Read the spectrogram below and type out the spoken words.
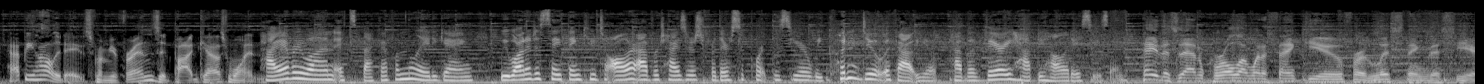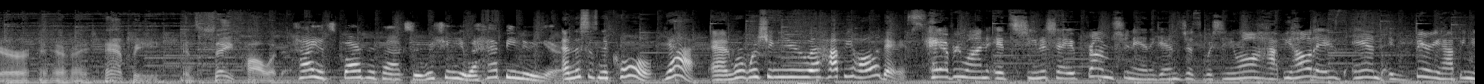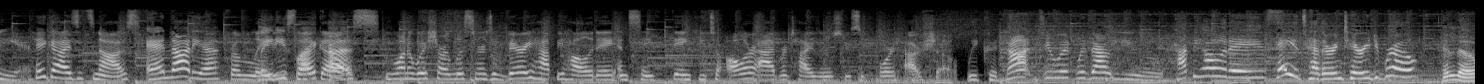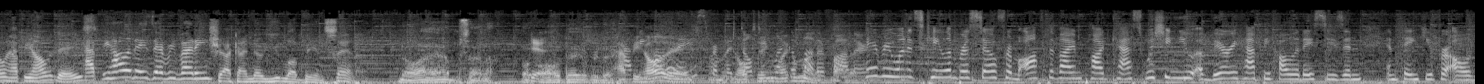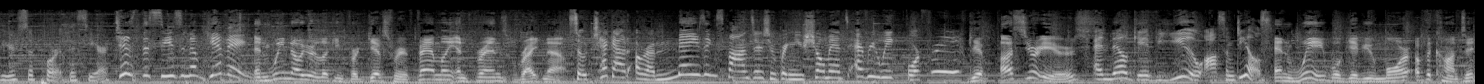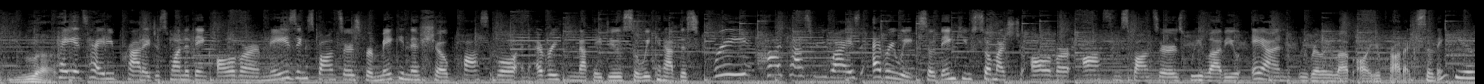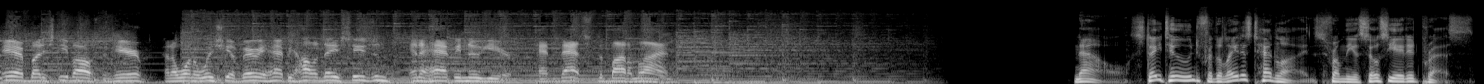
Happy holidays from your friends at Podcast One. Hi, everyone. It's Becca from the Lady Gang. We wanted to say thank you to all our advertisers for their support this year. We couldn't do it without you. Have a very happy holiday season. Hey, this is Adam Carolla. I want to thank you for listening this year and have a happy and safe holiday. Hi, it's Barbara Boxer wishing you a happy new year. And this is Nicole. Yeah, and we're wishing you a happy holidays. Hey, everyone. It's Sheena Shea from Shenanigans. Just wishing you all happy holidays and a very happy new year. Hey, guys, it's Naz and Nadia from Ladies, Ladies like, like Us. Us. We want to wish our listeners a very happy holiday and say thank you to all our advertisers who support our show. We could not do it without you. Happy holidays. Hey, it's Heather and Terry Dubrow. Hello, happy holidays. Happy holidays, everybody. Chuck, I know you love being Santa. No, I am Santa yeah. all day, every day. Happy, Happy holidays, holidays, from, Adulting, Like, a Mother Father. Hey everyone, it's Kaitlyn Bristowe from Off the Vine Podcast, wishing you a very happy holiday season and thank you for all of your support this year. Tis the season of giving! And we know you're looking for gifts for your family and friends right now. So check out our amazing sponsors who bring you showmans every week for free. Give us your ears. And they'll give you awesome deals. And we will give you more of the content you love. Hey, it's Heidi Pratt. I just want to thank all of our amazing sponsors for making this show possible and everything that they do so we can have this free podcast for you guys every week. So thank you so much to all of our awesome sponsors. We love you and we really love all your products. So thank you. Hey, everybody, Steve Austin here, and I want to wish you a very happy holiday season and a happy new year. And that's the bottom line. Now, stay tuned for the latest headlines from the Associated Press.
